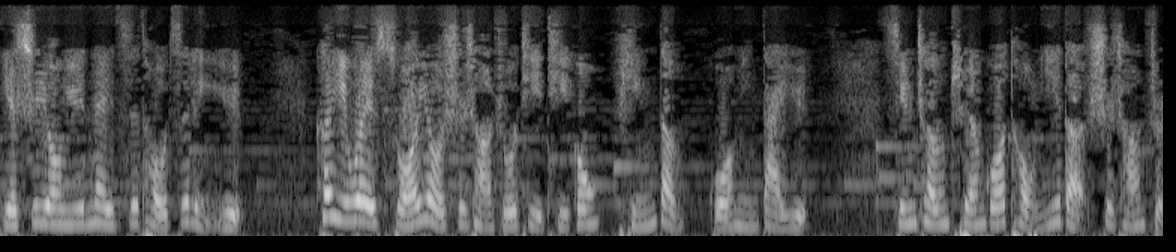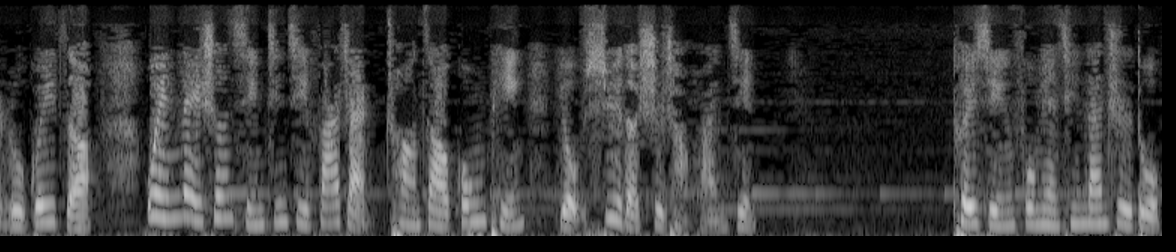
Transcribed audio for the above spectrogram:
也适用于内资投资领域，可以为所有市场主体提供平等国民待遇，形成全国统一的市场准入规则，为内生型经济发展创造公平有序的市场环境。推行负面清单制度，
